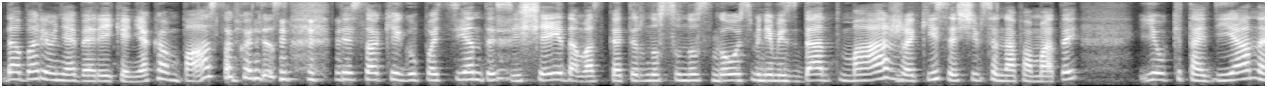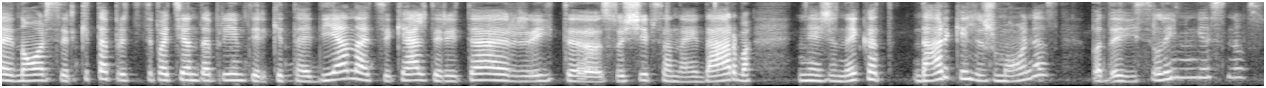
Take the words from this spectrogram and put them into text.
Dabar jau nebereikia niekam pasakotis. Tiesiog jeigu pacientas išeidamas kad ir nu su nuskausminimais bent mažą akyse šypseną pamatai jau kitą dieną norisi ir kitą pacientą priimti ir kitą dieną atsikelti ryte ir eiti su šypsena į darbą nes žinai kad dar keli žmones padarysi laimingesnius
